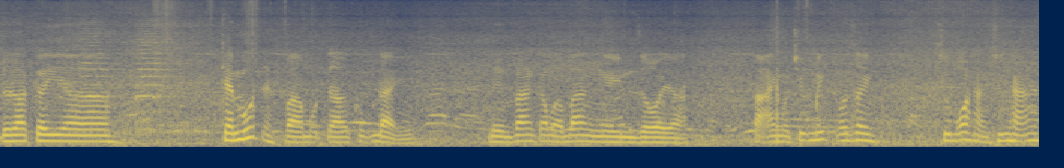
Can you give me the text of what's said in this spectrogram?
Đưa ra cây ờ, uh, Kenwood và một uh, cụm đẩy nền vang cao ba nghìn rồi uh, tặng anh một chiếc mic có dây. Subot hàng chính hãng.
